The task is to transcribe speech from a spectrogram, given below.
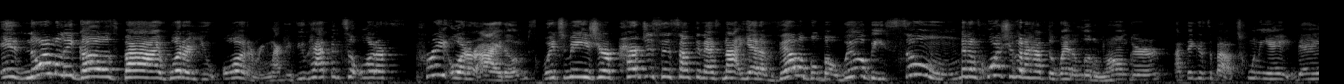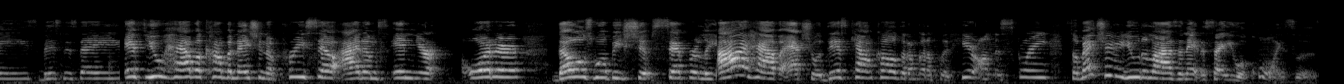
It normally goes by what are you ordering? Like if you happen to order pre-order items, which means you're purchasing something that's not yet available but will be soon. And of course, you're gonna have to wait a little longer. I think it's about 28 days, business days. If you have a combination of pre-sale items in your order, those will be shipped separately. I have an actual discount code that I'm going to put here on the screen. So make sure you're utilizing that to save you a coin, sis.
